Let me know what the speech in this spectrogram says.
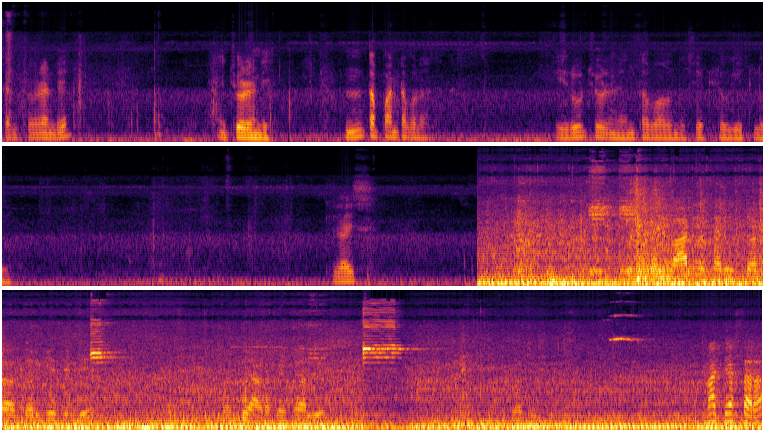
చూపిస్తాను చూడండి. చూడండి. ఎంత పంట పొలాలు. ఈ రూట్ చూడండి ఎంత బాగుందో చెట్లు గిట్లు. గైస్ వాటర్ సర్వీస్ చోట దొరికేసింది. బండి ఆడ పెట్టాలి. నా చేస్తారా?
